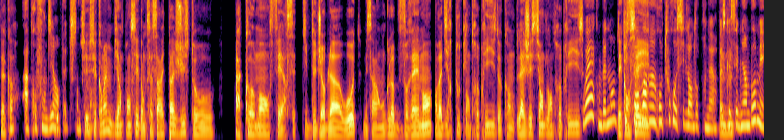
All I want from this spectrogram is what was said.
D'accord. approfondir en fait tout C'est simplement. c'est quand même bien pensé, donc ça s'arrête pas juste au à comment faire ce type de job là ou autre, mais ça englobe vraiment, on va dire toute l'entreprise, de comme la gestion de l'entreprise. Ouais, complètement. Des Puis conseils. avoir un retour aussi de l'entrepreneur. Parce que Mhm. c'est bien beau, mais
